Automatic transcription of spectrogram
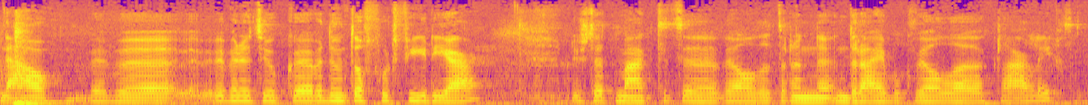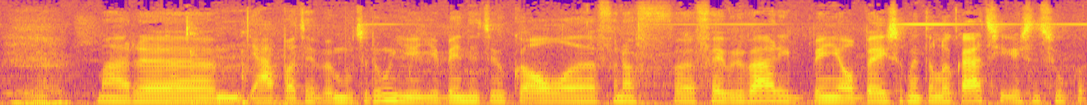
Nou, we hebben, we hebben natuurlijk, eh, we doen het al voor het vierde jaar. Dus dat maakt het eh, wel dat er een, een draaiboek wel eh, klaar ligt. Maar eh, ja, wat hebben we moeten doen? Je, je bent natuurlijk al eh, vanaf eh, februari ben je al bezig met een locatie eerst aan het zoeken.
